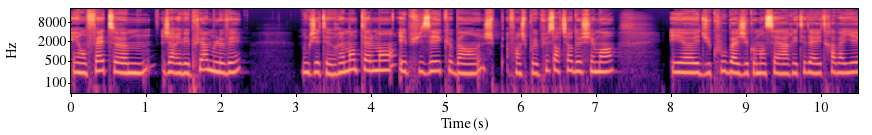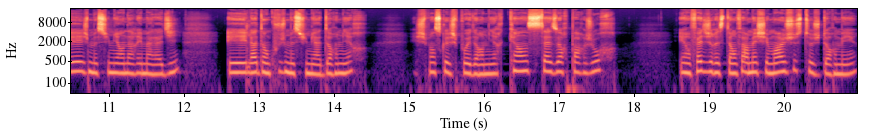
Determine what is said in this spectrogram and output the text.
Et en fait, j'arrivais plus à me lever. Donc j'étais vraiment tellement épuisée que ben, je, enfin, je pouvais plus sortir de chez moi. Et, du coup, bah, j'ai commencé à arrêter d'aller travailler. Je me suis mis en arrêt maladie. Et là, d'un coup, je me suis mis à dormir. Et je pense que je pouvais dormir 15-16 heures par jour. Et en fait, je restais enfermée chez moi, juste je dormais.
